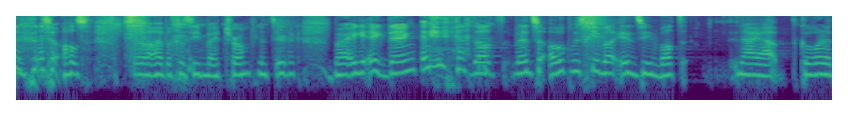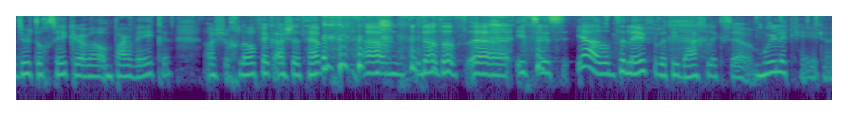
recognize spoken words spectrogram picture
zoals we wel hebben gezien bij Trump natuurlijk. Maar ik, ik denk dat mensen ook misschien wel inzien wat nou ja, corona duurt toch zeker wel een paar weken. Als je, geloof ik, als je het hebt. um, dat dat uh, iets is, ja, want te leven met die dagelijkse moeilijkheden.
